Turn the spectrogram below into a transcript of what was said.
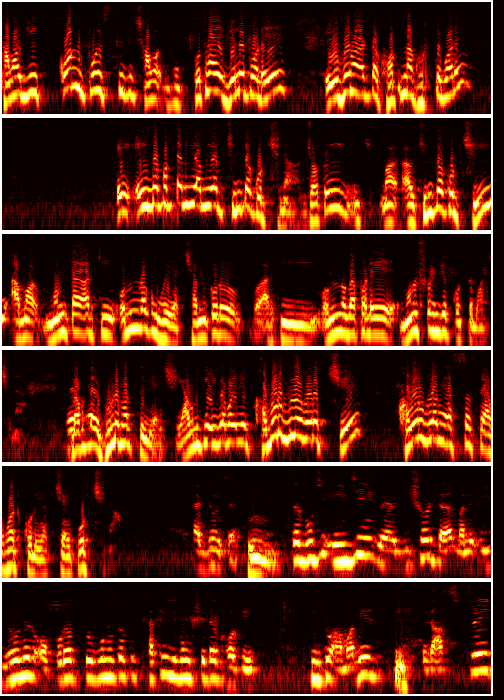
সামাজিক কোন পরিস্থিতি কোথায় গেলে পরে এই ধরনের একটা ঘটনা ঘটতে পারে? এই এই ব্যাপারটা নিয়ে আমি আর চিন্তা করছি না। যতই চিন্তা করছি, আমার মনটা আর কি অন্যরকম হয়ে যাচ্ছে। আমি কোনো আর কি অন্য ব্যাপারে মনোসংযোগ করতে পারছি না। ব্যাপারটা ভুলে থাকতে চাইছি। এমনকি এই ব্যাপারে যে খবরগুলো বেরোচ্ছে খবরগুলো আমি আস্তে আস্তে অ্যাভয়েড করে যাচ্ছি আমি পড়ছি না। একদমই স্যার স্যার বলছি এই যে বিষয়টা মানে এই ধরনের অপরাধ প্রবণতা তো থাকেই এবং সেটা ঘটে কিন্তু আমাদের রাষ্ট্রের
